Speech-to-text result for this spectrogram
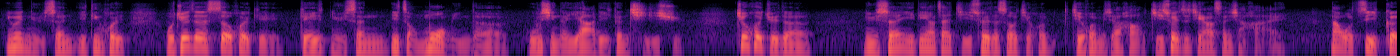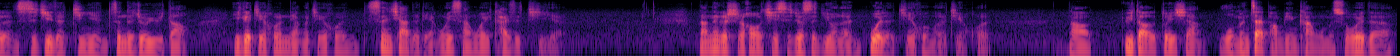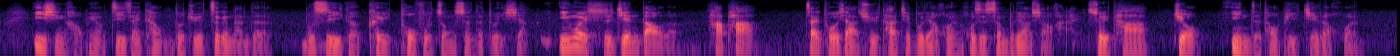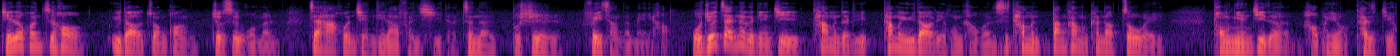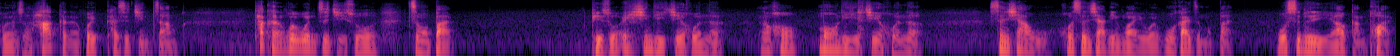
因为女生一定会，我觉得这个社会给给女生一种莫名的无形的压力跟期许，就会觉得女生一定要在几岁的时候结婚，结婚比较好，几岁之前要生小孩。那我自己个人实际的经验，真的就遇到。一个结婚，两个结婚，剩下的两位、三位开始急了。那那个时候，其实就是有人为了结婚而结婚。然后遇到的对象，我们在旁边看，我们所谓的异性好朋友自己在看，我们都觉得这个男的不是一个可以托付终身的对象。因为时间到了，他怕再拖下去，他结不了婚，或是生不了小孩，所以他就硬着头皮结了婚。结了婚之后。遇到的状况就是我们在他婚前替他分析的，真的不是非常的美好。我觉得在那个年纪，他们的他们遇到灵魂拷问是，他们当他们看到周围同年纪的好朋友开始结婚的时候，他可能会开始紧张，他可能会问自己说怎么办？譬如说，哎，辛迪结婚了，然后茉莉也结婚了，剩下我或剩下另外一位，我该怎么办？我是不是也要赶快？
